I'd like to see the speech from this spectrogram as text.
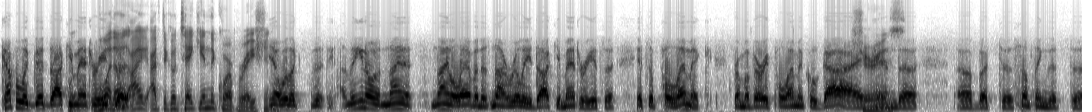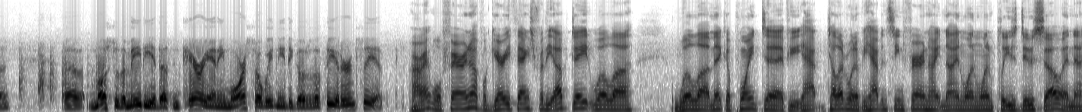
couple of good documentaries. Boy, those, I, I have to go take in the corporation. Yeah, well, the, the, you know, nine nine eleven is not really a documentary. It's a it's a polemic from a very polemical guy, Sure and is. uh, uh, but uh, something that uh, uh, most of the media doesn't carry anymore. So we need to go to the theater and see it. All right. Well, fair enough. Well, Gary, thanks for the update. We'll uh, we'll uh, make a point uh, if you have tell everyone if you haven't seen Fahrenheit 911, please do so. And uh,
